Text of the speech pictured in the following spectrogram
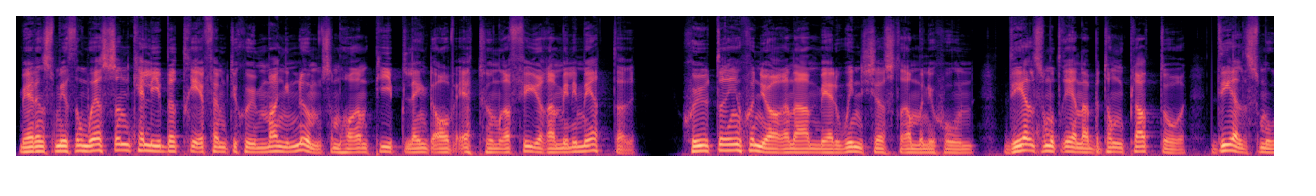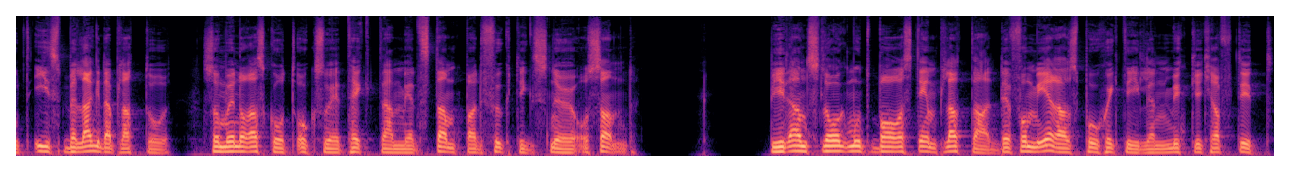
Med en Smith Wesson kaliber .357 Magnum som har en piplängd av 104 mm skjuter ingenjörerna med Winchester-ammunition dels mot rena betongplattor, dels mot isbelagda plattor som med några skott också är täckta med stampad fuktig snö och sand. Vid anslag mot bar stenplatta deformeras projektilen mycket kraftigt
